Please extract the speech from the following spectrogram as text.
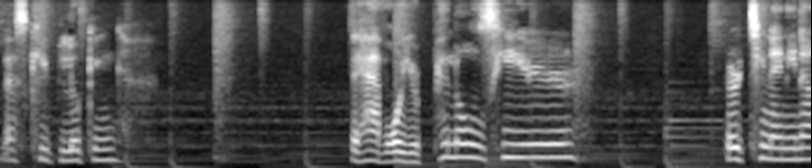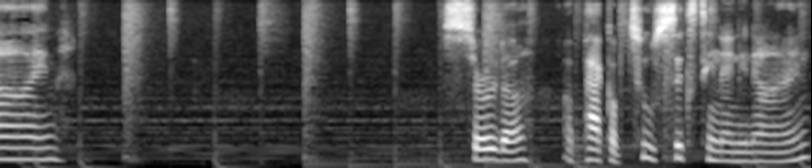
Let's keep looking. They have all your pillows here. $13.99. Serta, a pack of two, $16.99.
